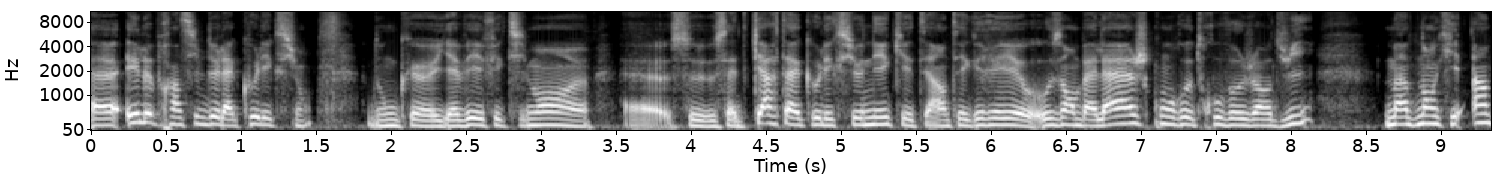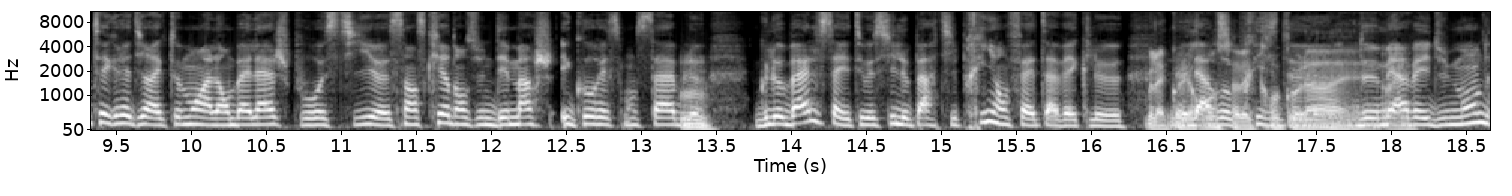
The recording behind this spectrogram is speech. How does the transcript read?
Euh, et le principe de la collection. Donc il y avait effectivement ce, cette carte à collectionner qui était intégrée aux emballages qu'on retrouve aujourd'hui maintenant qui est intégré directement à l'emballage pour aussi euh, s'inscrire dans une démarche éco-responsable mmh. globale. Ça a été aussi le parti pris en fait avec le, la, reprise de, de Merveille du Monde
